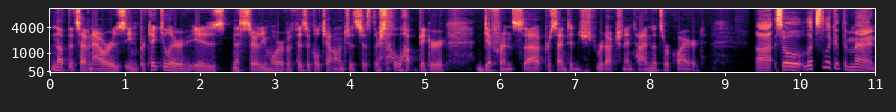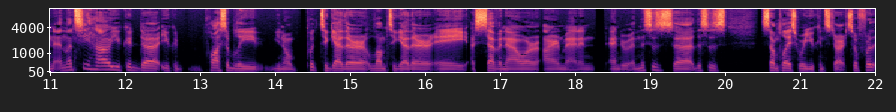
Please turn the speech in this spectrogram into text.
not that seven hours in particular is necessarily more of a physical challenge. It's just there's a lot bigger difference, uh, percentage reduction in time that's required. Uh, so let's look at the men and let's see how you could uh, you could possibly you know put together lump together a, a seven hour Ironman and Andrew and this is uh, this is someplace where you can start. So for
